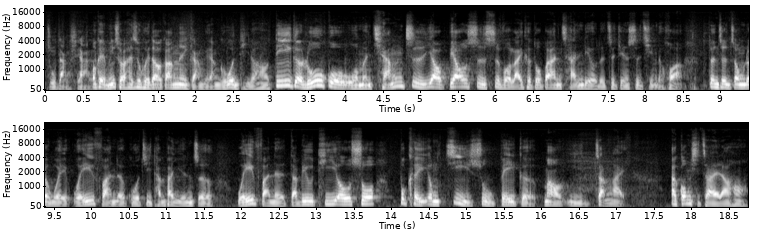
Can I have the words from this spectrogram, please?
阻挡下来。OK，明楚还是回到刚刚那讲两个问题了哈。第一个，如果我们强制要标示是否莱克多巴胺残留的这件事情的话，邓正中认为违反了国际谈判原则，违反了 WTO 说。不可以用技术背个贸易障碍啊！恭喜在了哈！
